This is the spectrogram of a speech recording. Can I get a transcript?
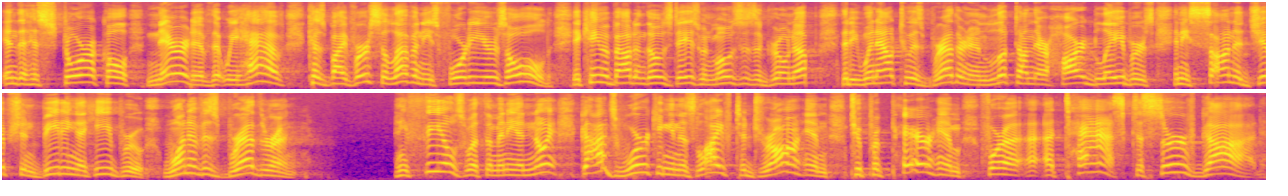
in the historical narrative that we have because by verse 11, he's 40 years old. It came about in those days when Moses had grown up that he went out to his brethren and looked on their hard labors and he saw an Egyptian beating a Hebrew one of his brethren. And he feels with them and he anoints. God's working in his life to draw him, to prepare him for a, a, task to serve God.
